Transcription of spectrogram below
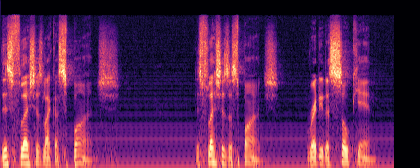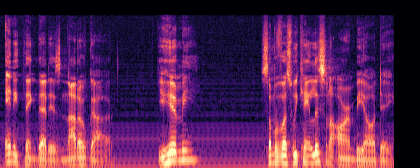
This flesh is like a sponge. This flesh is a sponge, ready to soak in anything that is not of God. You hear me? Some of us we can't listen to R&B all day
